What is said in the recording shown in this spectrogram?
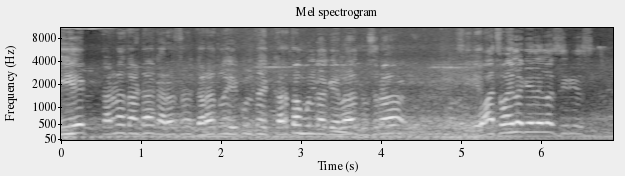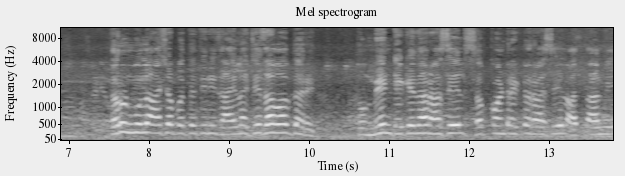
की एक तरुणाताटा घराचा घरातला एकुलता एक करता मुलगा गेला दुसरा वाचवायला गेलेला सिरियस तरुण मुलं अशा पद्धतीने जायला जे जबाबदार आहेत तो मेन ठेकेदार असेल सब कॉन्ट्रॅक्टर असेल. आता आम्ही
